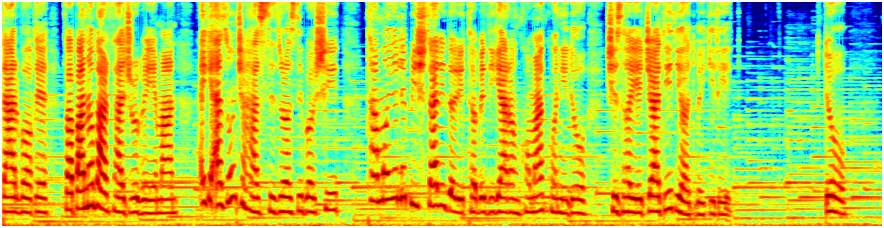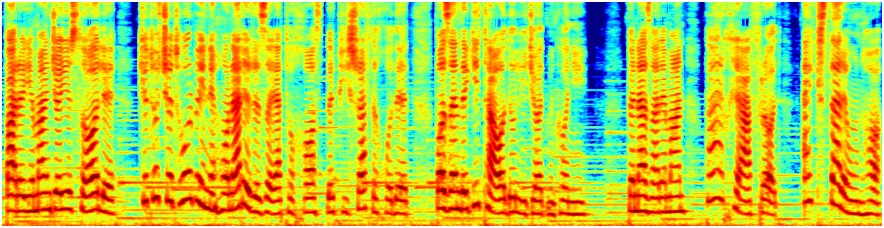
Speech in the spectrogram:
در واقع و بنابر تجربه من. اگه از اون چه هستید راضی باشید تمایل بیشتری دارید تا به دیگران کمک کنید و چیزهای جدید یاد بگیرید. دو برای من جای سواله که تو چطور بین هنر رضایت و خواست به پیشرفت خودت با زندگی تعادل ایجاد می‌کنی؟ به نظر من برخی افراد اکثر اونها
